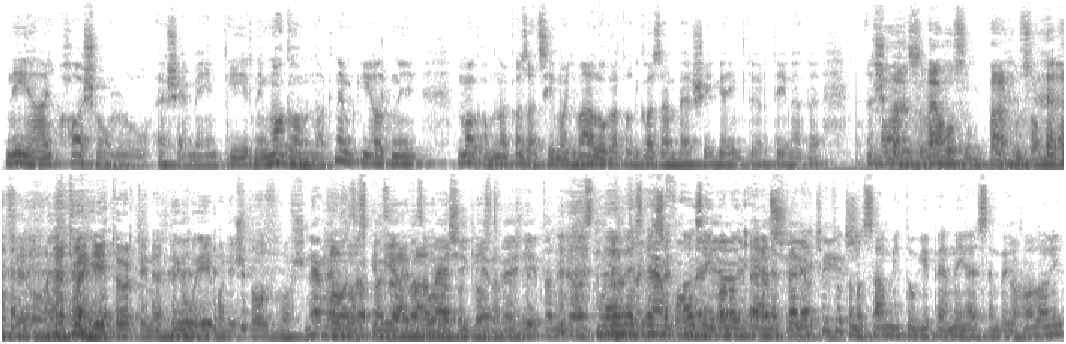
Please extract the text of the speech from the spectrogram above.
néhány hasonló eseményt írni magamnak, nem kiadni magamnak. Az a cím, hogy válogatott gazemberségeim története. Na, ez ne hozzunk párhuzamot azért a 77 történet Dióhéjban is Taznos, nem, nem, az, a, az, a, az a másik 77, amire azt mondod, nem, ez, hogy ez nem fog azért van, hogy el ne felejtsem. Tudtam, a számítógépen néha eszembe jut valami,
